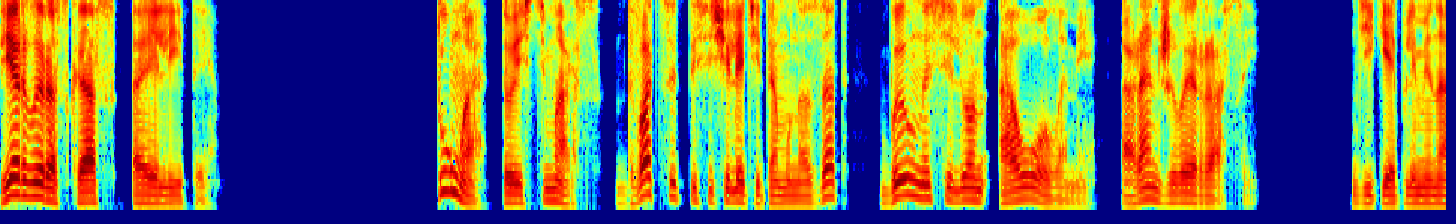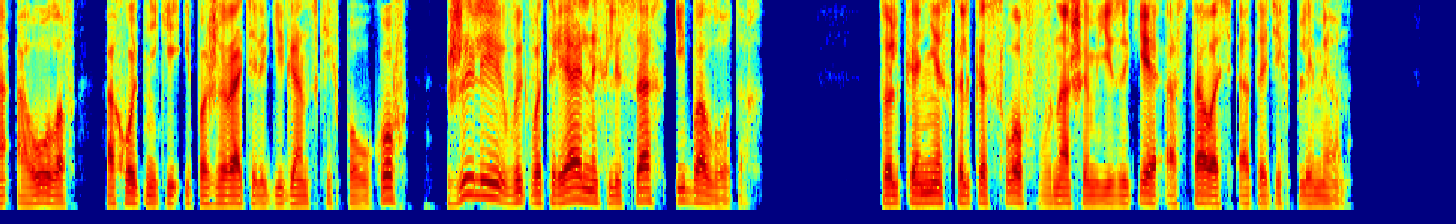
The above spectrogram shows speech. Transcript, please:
Первый рассказ о элиты. Тума, то есть Марс, 20 тысячелетий тому назад был населен аолами, оранжевой расой. Дикие племена аолов, охотники и пожиратели гигантских пауков, жили в экваториальных лесах и болотах. Только несколько слов в нашем языке осталось от этих племен.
